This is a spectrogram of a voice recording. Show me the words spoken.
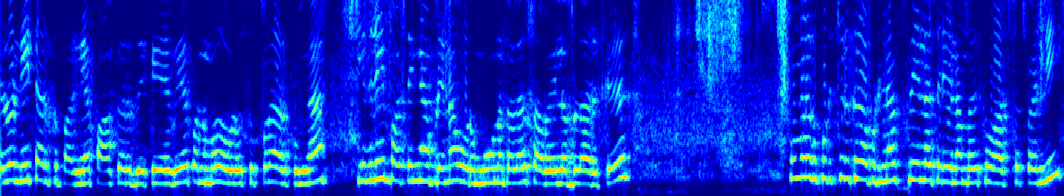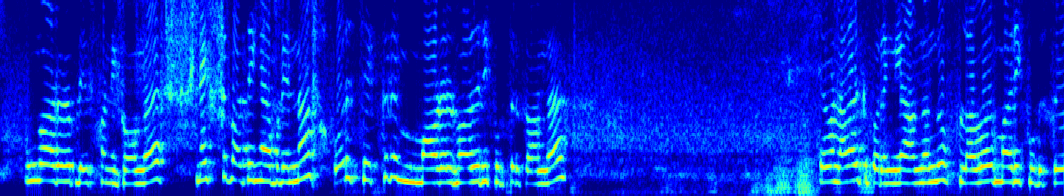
எவ்வளோ நீட்டாக இருக்குது பாருங்களேன் பார்க்கறதுக்கு. வேர் பண்ணும்போது அவ்வளோ சூப்பராக இருக்குங்க. இதுலேயும் பார்த்தீங்க அப்படின்னா ஒரு மூணு கலர்ஸ் அவைலபிளாக இருக்குது உங்களுக்கு பிடிச்சிருக்கு அப்படின்னா ஸ்க்ரீனில் தெரிய நம்பருக்கு வாட்ஸ்அப் பண்ணி உங்கள் ஆர்டரை ப்ளேஸ் பண்ணிக்கோங்க. நெக்ஸ்ட் பார்த்தீங்க அப்படின்னா ஒரு செக்குடு மாடல் மாதிரி கொடுத்துருக்காங்க. எவ்வளோ நல்லா இருக்கு பாருங்களேன். அங்கங்கே ஃப்ளவர் மாதிரி கொடுத்து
